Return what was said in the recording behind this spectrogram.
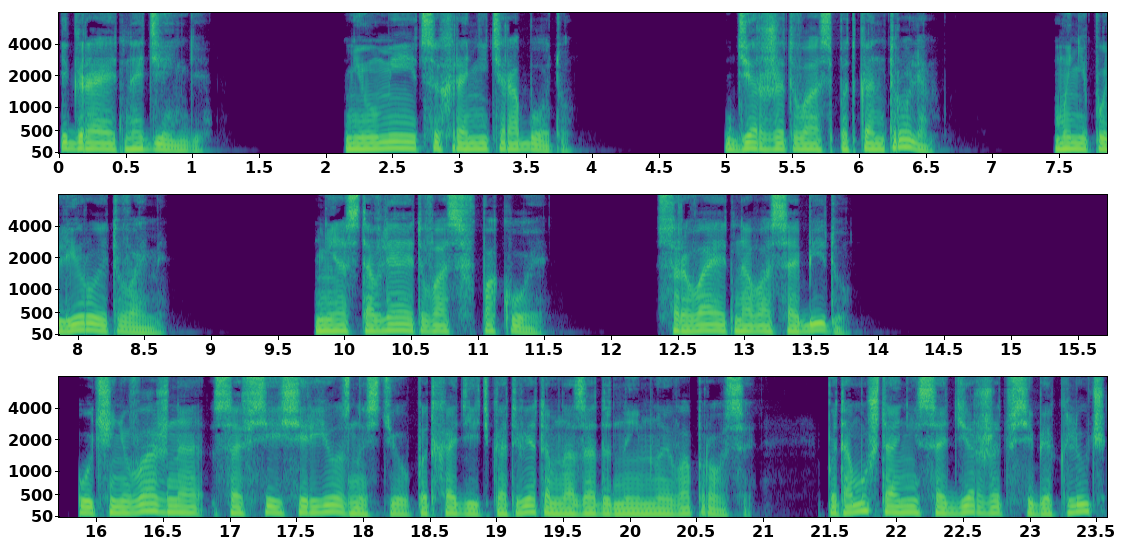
играет на деньги. Не умеет сохранить работу. Держит вас под контролем, манипулирует вами, не оставляет вас в покое срывает на вас обиду. Очень важно со всей серьезностью подходить к ответам на заданные мной вопросы, потому что они содержат в себе ключ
